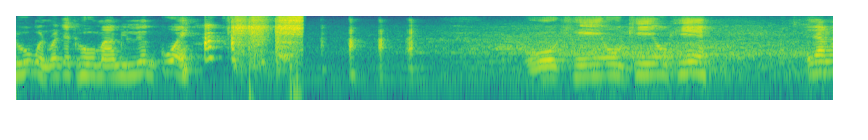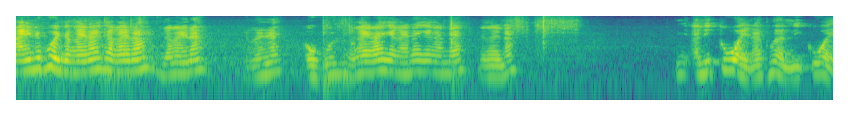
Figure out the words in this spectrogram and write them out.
รู้เหมือนว่าจะโทรมามีเรื่องกล้วย โอเคโอเคโอเคยังไงนะเพื่อนยังไงนะยังไงนะยังไงนะยังไงนะโอ้โหยังไงนะยังไงนะยังไงนะยังไงนะอันนี้กล้วยนะเพื่อนนี่กล้วย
